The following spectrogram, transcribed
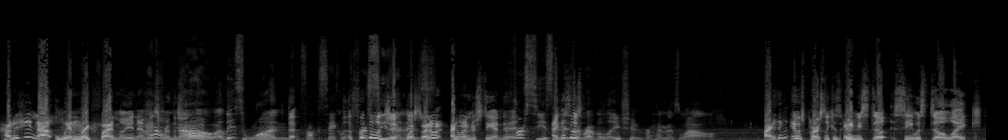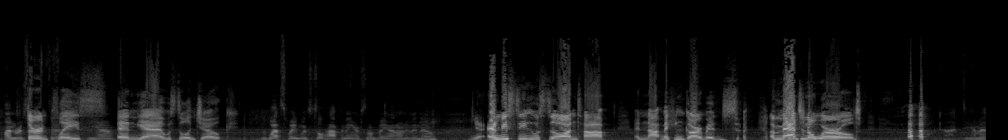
How did he not win like five million Emmys for this know. role? At least one. That- for fuck's sake. That's like a legit question. Is, I don't. I don't understand the it. first season I guess is it was- a revelation for him as well. I think it was partially because ABC was still like third place, Yeah. and yeah, it was still a joke. The West Wing was still happening or something. I don't even know. Yeah, NBC was still on top and not making garbage. Imagine a world. God damn it.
